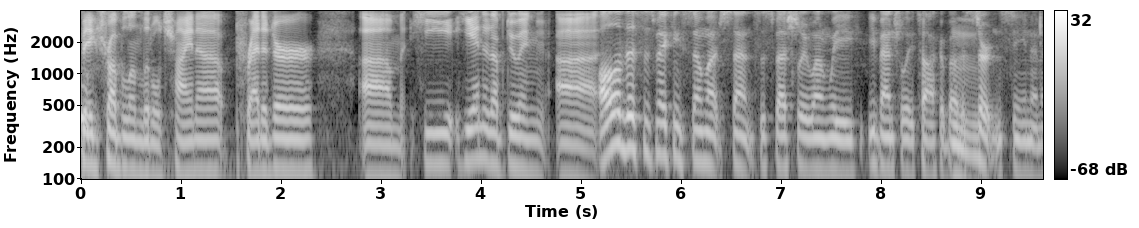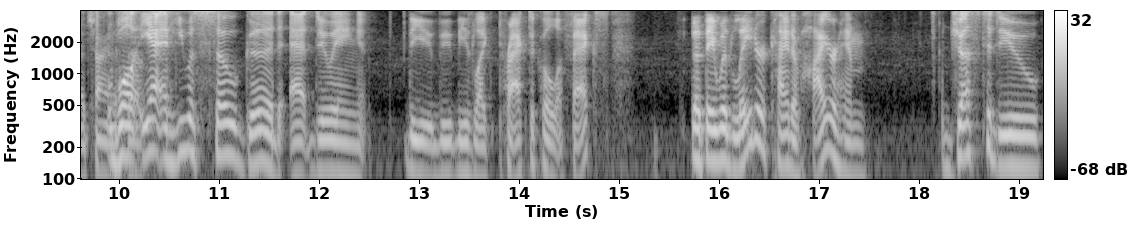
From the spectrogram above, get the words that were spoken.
Big Trouble in Little China, Predator. Um, he he ended up doing uh, All of this is making so much sense, especially when we eventually talk about a certain scene in a China well, shop. yeah, and he was so good at doing the, the these like practical effects that they would later kind of hire him just to do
